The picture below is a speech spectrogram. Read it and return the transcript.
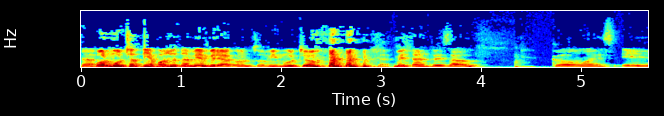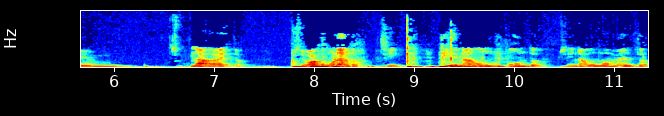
Claro. Por mucho tiempo yo también, mira, consumí mucho metal pesado. Como es, eh, nada, esto. Se va acumulando, ¿sí? Y en algún punto, ¿sí? en algún momento,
